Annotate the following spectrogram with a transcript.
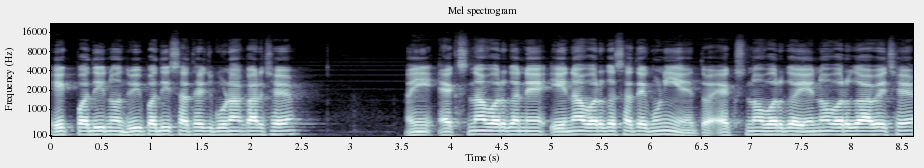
એક પદીનો દ્વિપદી સાથે જ ગુણાકાર છે. અહીં એક્સના વર્ગને એના વર્ગ સાથે ગુણીએ તો એક્સનો વર્ગ એનો વર્ગ આવે છે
